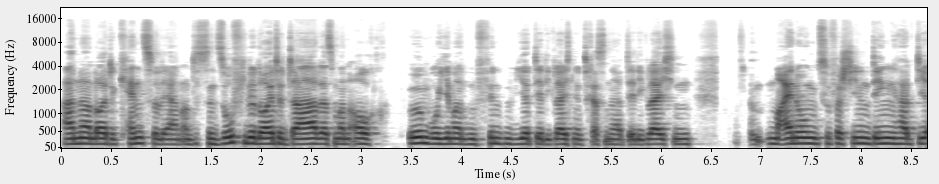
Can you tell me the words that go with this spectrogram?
anderen Leute kennenzulernen. Und es sind so viele Leute da, dass man auch irgendwo jemanden finden wird, der die gleichen Interessen hat, der die gleichen Meinungen zu verschiedenen Dingen hat, die,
